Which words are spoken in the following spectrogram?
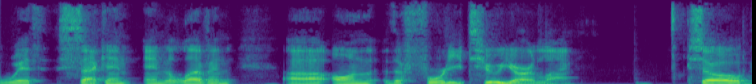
with second and 11 uh, on the 42 yard line. So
